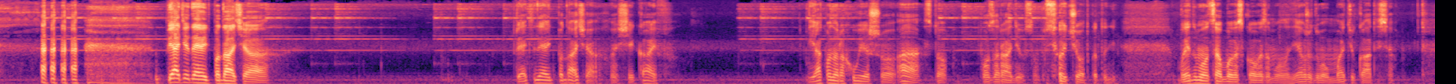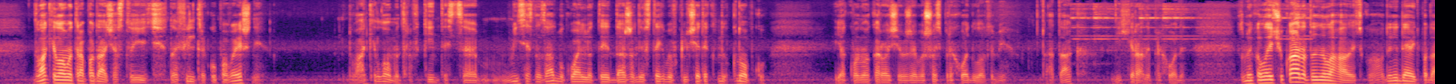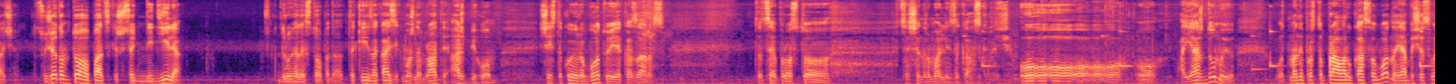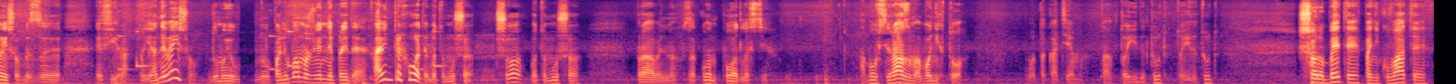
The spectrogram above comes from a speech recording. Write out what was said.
5,9 подача. 5,9 подача. Ще кайф. Як воно рахує, що. А, стоп. Поза радіусом. Все чітко тоді. Бо я думав, це обов'язкове замовлення. Я вже думав матюкатися. 2 кілометра подача стоїть на фільтрику по вишні. 2 кілометра, вкиньтесь. Це місяць назад буквально ти навіть не встиг би включити кнопку. Як воно, коротше, вже би щось приходило тобі. А так, ніхіра не приходить. З Миколайчука на Данила Галицького, 1,9 подача. З учетом того, пацки, що сьогодні неділя, 2 листопада, такий заказик можна брати аж бігом. Ще з такою роботою, яка зараз то це просто. Це ще нормальний заказ, коротше. О-о-о-о-о-о-о. А я ж думаю, От в мене просто права рука свободна, я би зараз вийшов без е, ефіра. Ну я не вийшов. Думаю, ну по-любому ж він не прийде. А він приходить, бо тому що. Що? Бо тому що правильно, закон подлості. Або всі разом, або ніхто. От така тема. Так, то їде тут, то їде тут. Що робити? Панікувати.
